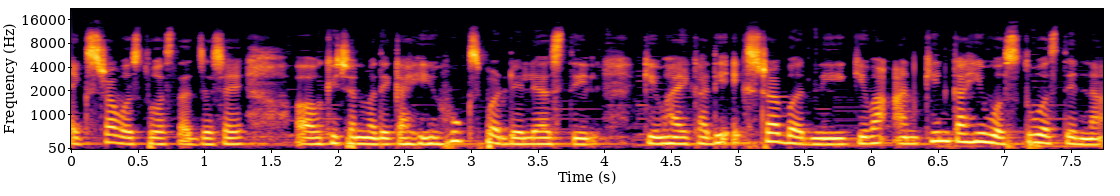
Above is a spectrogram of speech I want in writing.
एक्स्ट्रा वस्तू असतात जसे किचनमध्ये काही हुक्स पडलेले असतील किंवा एखादी एक्स्ट्रा बर्नी किंवा आणखीन काही वस्तू असतील ना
